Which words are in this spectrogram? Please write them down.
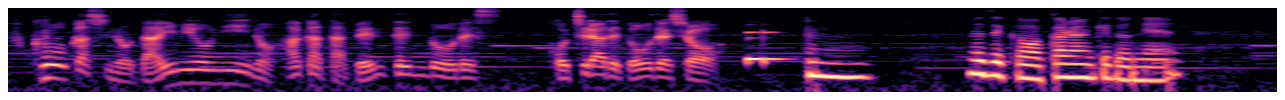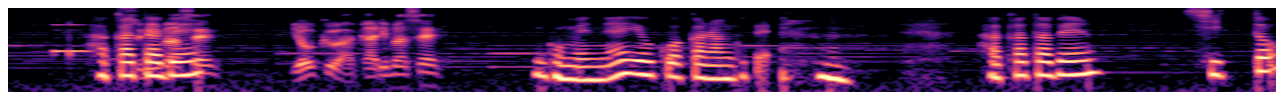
福岡市の大名二位の博多弁天堂です。こちらでどうでしょう？んなぜかわからんけどね。う博多すみませ弁ん。よくわかりません。ごめんね。よくわからんくて。うん。博多弁嫉妬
